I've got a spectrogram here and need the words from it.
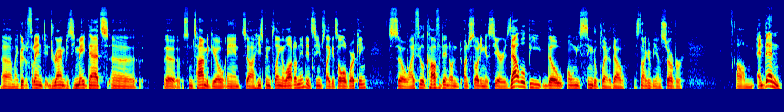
Uh, my good friend Dramkus, he made that uh, uh, some time ago, and uh, he's been playing a lot on it. It seems like it's all working. So I feel confident on, on starting a series. That will be, though, only single player, though. It's not going to be on server. Um, and then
